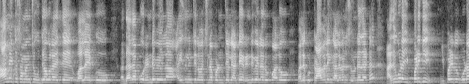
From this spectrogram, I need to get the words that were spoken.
హామీకి సంబంధించి ఉద్యోగులు అయితే వాళ్ళకు దాదాపు రెండు వేల ఐదు నుంచి వచ్చినప్పటి నుంచి అంటే రెండు వేల రూపాయలు వాళ్ళకు ట్రావెలింగ్ అలవెన్స్ ఉండేదట. అది కూడా ఇప్పటికీ ఇప్పటికీ కూడా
